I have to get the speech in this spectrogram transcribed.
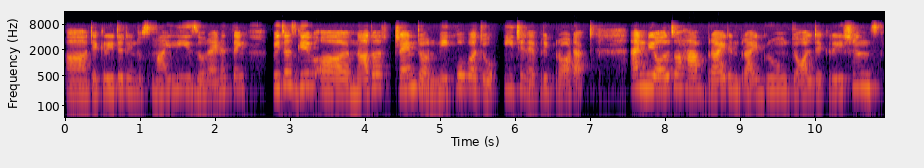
uh, decorated into smileys or anything. We just give another trend or makeover to each and every product and we also have bride and bridegroom doll decorations.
